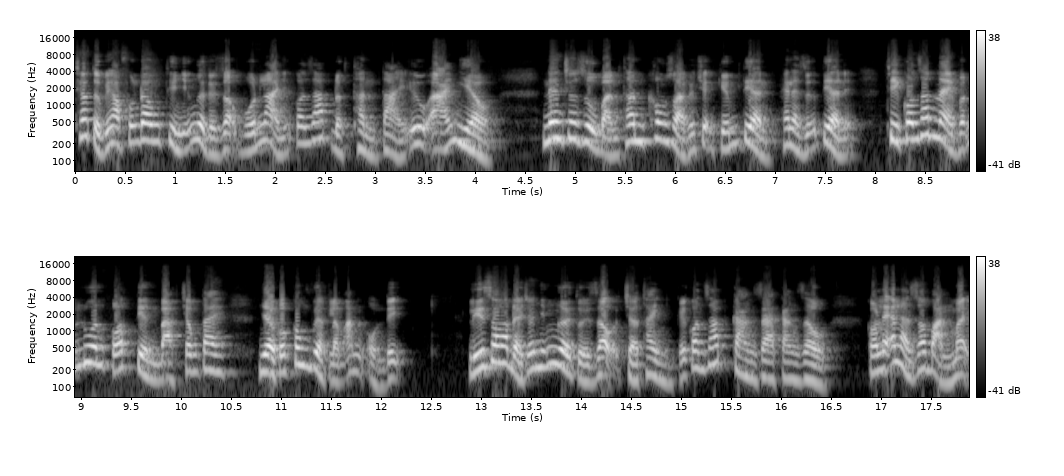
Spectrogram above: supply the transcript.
theo tử vi học phương Đông thì những người tuổi dậu vốn là những con giáp được thần tài ưu ái nhiều nên cho dù bản thân không giỏi cái chuyện kiếm tiền hay là giữ tiền ấy, thì con giáp này vẫn luôn có tiền bạc trong tay nhờ có công việc làm ăn ổn định. Lý do để cho những người tuổi dậu trở thành cái con giáp càng già càng giàu có lẽ là do bản mệnh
